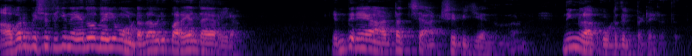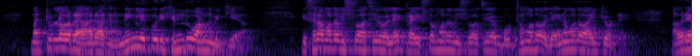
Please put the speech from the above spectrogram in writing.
അവർ വിശ്വസിക്കുന്ന ഏതോ ദൈവമുണ്ട് അത് അവർ പറയാൻ തയ്യാറില്ല. എന്തിനെ അടച്ച് ആക്ഷേപിക്കുക എന്നുള്ളതാണ്. നിങ്ങൾ ആ കൂട്ടത്തിൽ പെടരുത്. മറ്റുള്ളവരുടെ ആരാധന നിങ്ങളിപ്പോൾ ഒരു ഹിന്ദു ആണെന്ന് വയ്ക്കുക ഇസ്ലാം മതവിശ്വാസിയോ അല്ലെങ്കിൽ ക്രൈസ്തവ മതവിശ്വാസിയോ ബുദ്ധമതോ ജൈനമതോ ആയിക്കോട്ടെ അവരെ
